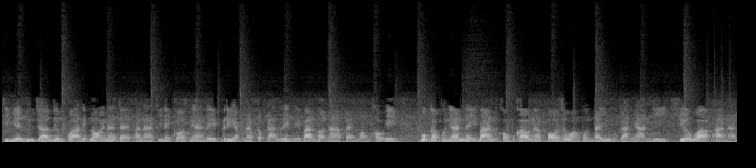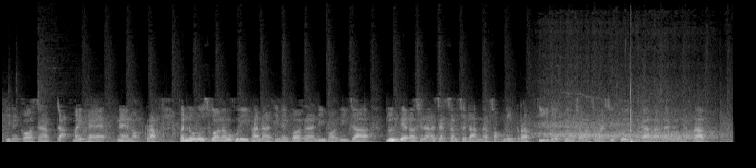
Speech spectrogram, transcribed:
ทีมเยือนดูจะเหลื่อมกว่าเล็กน้อยนะแต่พานาทีไนกอสเนี่ยได้เปรียบนะกับการเล่นในบ้านต่อหน้าแฟนบอลของเขาเอง บวกกับผลงานในบ้านของพวกเขานะพอจะหวังผลได้อยู่เหมือนกันงานนี้ เชื่อว่าพานาทีไนกอสนะครับจะไม่แพ้แน่นอนครับฟันโนโลสกอร์นะว่าคู่นี้พานาทีไนกอสนะดีพอที่จะลุ้นเบียดเอาชนะจากซัมเตอร์ดัมนะ2-1ครับที่เด็ดเพื่อนจังหวะสมาชิกเปิดถึงการลางได้เลยนะครับ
